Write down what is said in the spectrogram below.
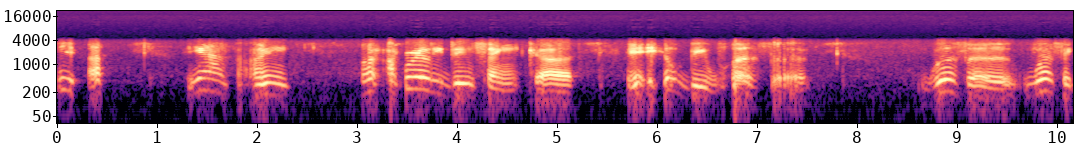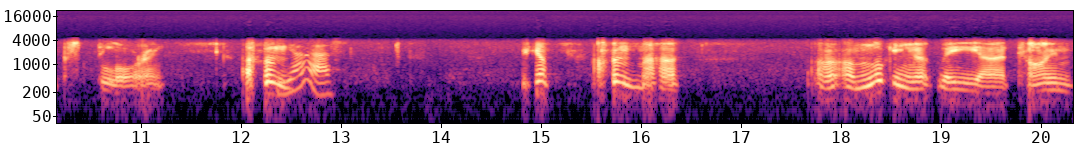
yeah, yeah. I, I, I really do think uh, it, it'll be worth uh, worth uh, worth exploring. Um, yes. yeah, I'm uh, I'm looking at the uh, time,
